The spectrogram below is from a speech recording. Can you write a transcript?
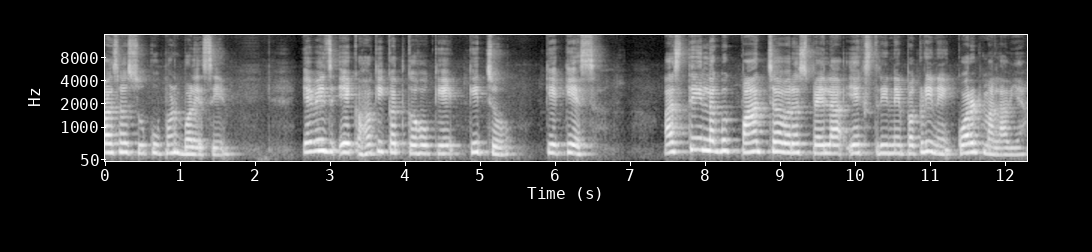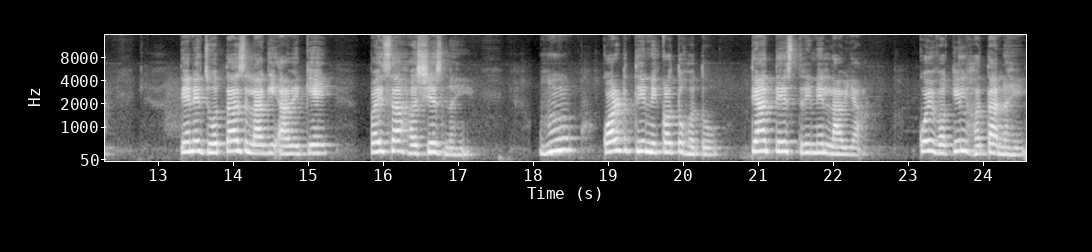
પાછળ સૂકું પણ બળે છે. એવી જ એક હકીકત કહો કે કિચ્ચો કે કેસ. આજથી લગભગ પાંચ, છ વર્ષ પહેલાં એક સ્ત્રીને પકડીને કોર્ટમાં લાવ્યા. તેને જોતાં જ લાગી આવે કે પૈસા હશે જ નહીં. હું કોર્ટથી નીકળતો હતો, ત્યાં તે સ્ત્રીને લાવ્યા. કોઈ વકીલ હતા નહીં,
